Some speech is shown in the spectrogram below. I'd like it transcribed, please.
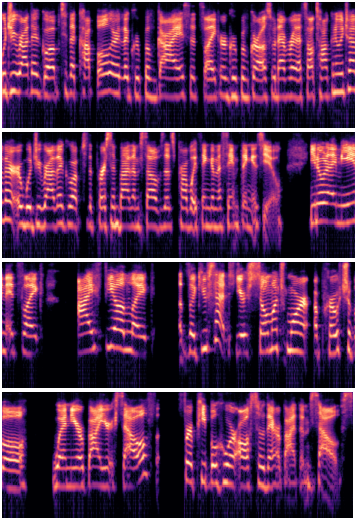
would you rather go up to the couple or the group of guys that's like, or group of girls, whatever, that's all talking to each other? Or would you rather go up to the person by themselves that's probably thinking the same thing as you? You know what I mean? It's like, I feel like, like you said, you're so much more approachable when you're by yourself for people who are also there by themselves.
